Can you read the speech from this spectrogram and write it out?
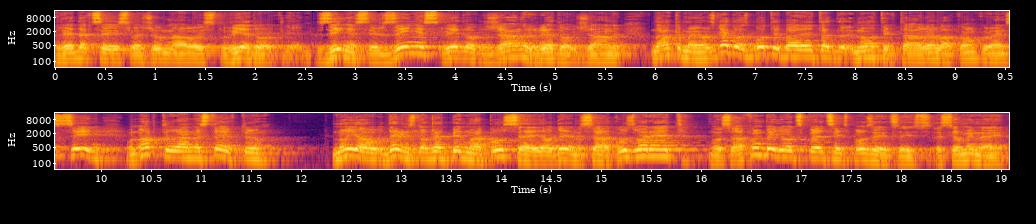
redakcijas vai žurnālistu viedokļiem. Ziņas ir ziņas, viedokļu žanri ir viedokļu žanri. Nākamajos gados būtībā arī notika tā lielā konkurences cīņa, un aptuveni es teiktu, Nu, jau 90. gada pirmā pusē jau diena sāka uzvarēt. No sākuma bija ļoti spēcīgas pozīcijas. Es jau minēju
